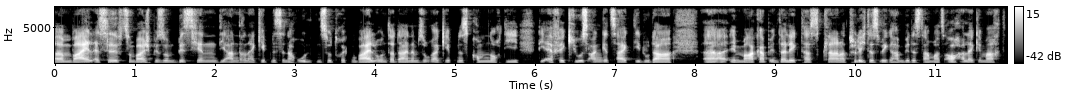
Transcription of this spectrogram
ähm, weil es hilft zum Beispiel so ein bisschen die anderen Ergebnisse nach unten zu drücken, weil unter deinem Suchergebnis kommen noch die, die FAQs angezeigt, die du da äh, im Markup hinterlegt hast. Klar, natürlich, deswegen haben wir das damals auch alle gemacht.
